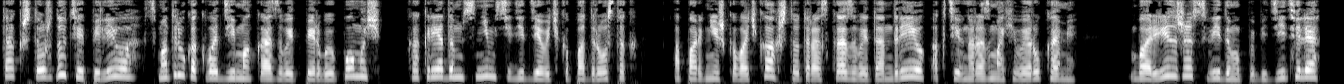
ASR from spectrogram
Так что жду терпеливо, смотрю, как Вадим оказывает первую помощь, как рядом с ним сидит девочка-подросток, а парнишка в очках что-то рассказывает Андрею, активно размахивая руками. Борис же с видом победителя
